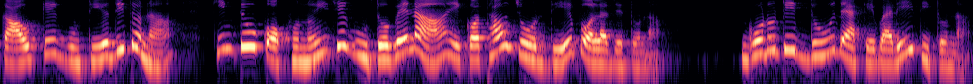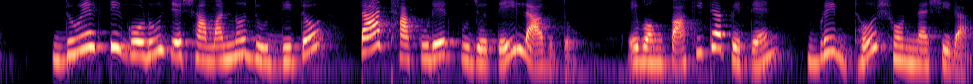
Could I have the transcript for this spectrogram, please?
কাউকে গুঁতিয়ে দিত না কিন্তু কখনোই যে গুঁতবে না, এ কথাও জোর দিয়ে বলা যেত না। গরুটির দুধ একেবারেই দিত না। দু একটি গরু যে সামান্য দুধ দিত, তা ঠাকুরের পুজোতেই লাগতো এবং বাকিটা পেতেন বৃদ্ধ সন্ন্যাসীরা।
